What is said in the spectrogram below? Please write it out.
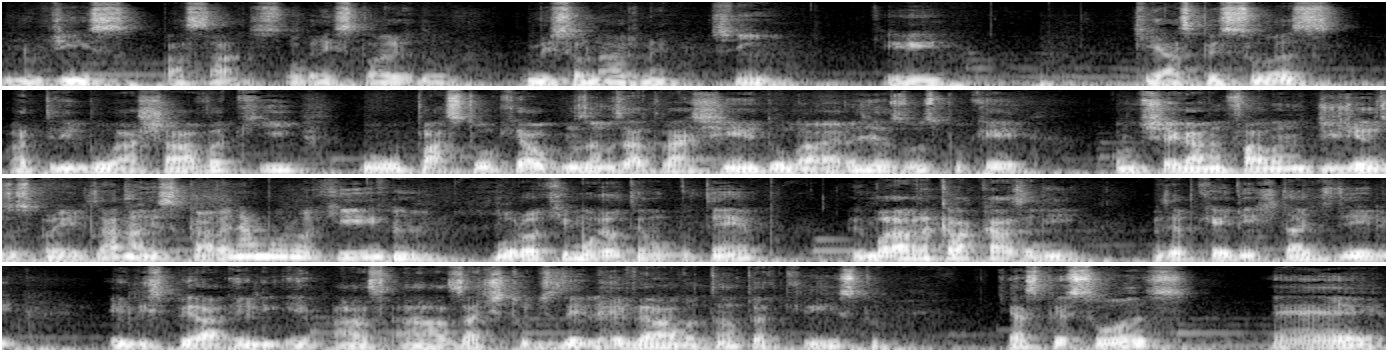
no jeans passado sobre a história do, do, missionário, né? Sim. Que, que as pessoas, a tribo achava que o pastor que alguns anos atrás tinha ido lá era Jesus, porque quando chegaram falando de Jesus para eles, ah não, esse cara já morou aqui, hum. morou aqui, morreu tem algum tempo. Ele morava naquela casa ali, mas é porque a identidade dele ele inspira, ele, as, as atitudes dele revelava tanto a Cristo que as pessoas é,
